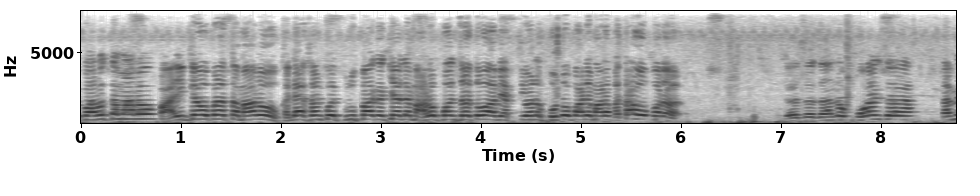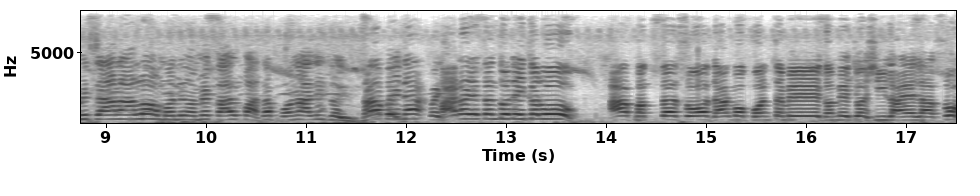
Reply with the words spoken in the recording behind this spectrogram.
પાડો તમારો. પાડી જ દેવો પડે તમારો. કદાચ કોઈ પ્રૂફ માંગે કે એટલે મારો ફોન છે તો આ વ્યક્તિઓનો ફોટો પાડે મારે બતાવવો પડે. દસ હજારનો ફોન છે. તમે ચાર આલો મને અમે કાલ પાછા ફોન આલી જોયું. ના ભાઈ ના. મારા એ ધંધો નહીં કરવો આ ફક્ત સો હજારમાં ફોન તમે ગમે તો સી લાયેલા છો.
